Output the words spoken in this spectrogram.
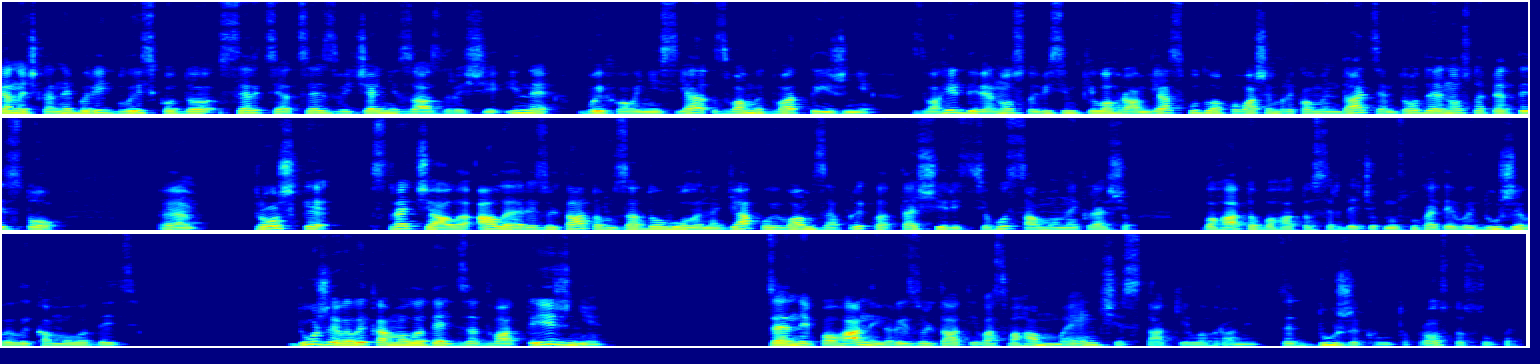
Яночка, не беріть близько до серця, це звичайні заздрощі і невихованість. Я з вами два тижні, з ваги 98 кг. Я схудла по вашим рекомендаціям до 95-100. Е, трошки страчала, але результатом задоволена. Дякую вам за приклад та щирість. Всього самого найкращого. Багато-багато сердечок. Ну, слухайте, ви дуже велика молодець. Дуже велика молодець за два тижні. Це непоганий результат. І у вас вага менше 100 кг. Це дуже круто, просто супер.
